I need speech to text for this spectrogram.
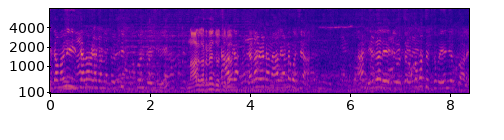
ఇంతమంది తెల్లగడ్డ నుంచి వచ్చి కూర్చొని చేసి నాలుగు గంటల నుంచి వచ్చిన నాలుగు గ- తెల్లగడ్డ నాలుగు గంటలకు వచ్చిన. వస్తే ఒక బస్తా తీసుకుపోయి ఏం చేసుకోవాలి?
